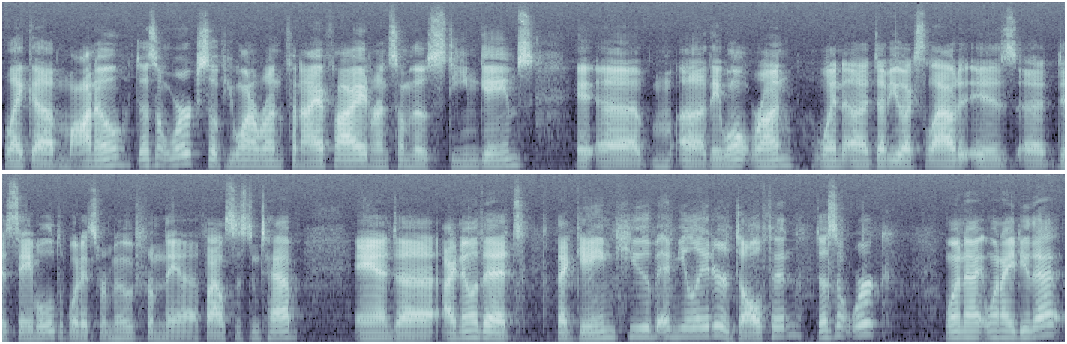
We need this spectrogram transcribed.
like uh, Mono doesn't work. So if you want to run fnaify and run some of those Steam games, it, they won't run when WX allowed is disabled when it's removed from the file system tab. And I know that that GameCube emulator, Dolphin, doesn't work when I when I do that.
